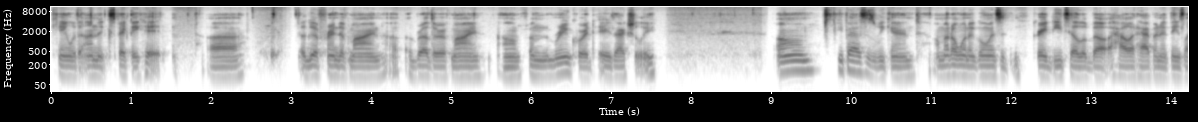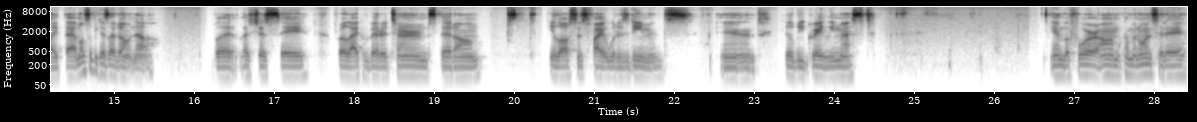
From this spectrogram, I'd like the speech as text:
came with an unexpected hit. Uh, a good friend of mine, a, brother of mine um, from the Marine Corps days, actually. Um, he passed this weekend. Um, I don't want to go into great detail about how it happened and things like that, mostly because I don't know. But let's just say, for lack of better terms, that um, he lost his fight with his demons, and he'll be greatly missed. And before um coming on today,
